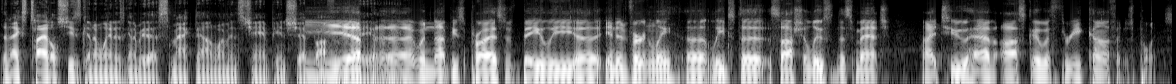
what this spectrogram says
the next title she's going to win is going to be that SmackDown Women's Championship. off of Yep. Bayley. Uh, I would not be surprised if Bayley uh, inadvertently uh, leads to Sasha losing this match. I too have Asuka with three confidence points.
